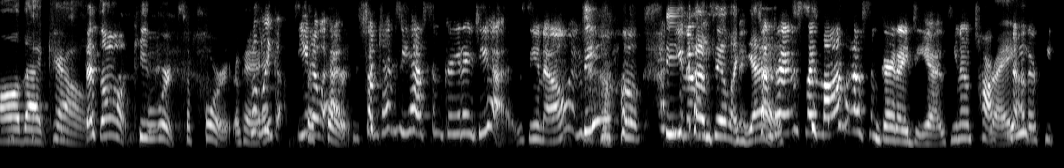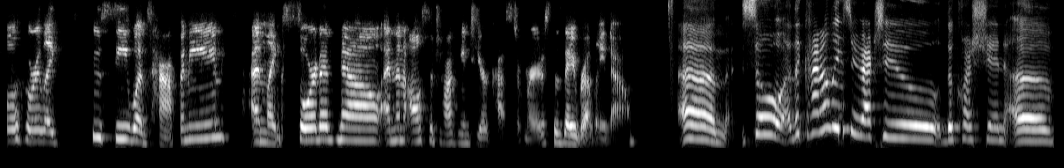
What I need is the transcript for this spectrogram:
all that counts. That's all. Keyword support. Okay. But like, you know, sometimes you have some great ideas, you know? And See? so, he you know, comes in like yes. sometimes my mom has some great ideas, you know, talking Right? to other people who are like, who see what's happening and like sort of know, and then also talking to your customers because they really know. um so that kind of leads me back to the question of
